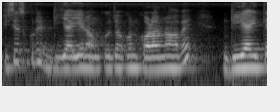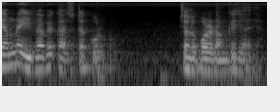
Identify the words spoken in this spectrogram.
বিশেষ করে ডিআই এর অঙ্ক যখন করানো হবে ডিআইতে আমরা এইভাবে কাজটা করব। চলো পরের অঙ্কে যাওয়া যাক।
